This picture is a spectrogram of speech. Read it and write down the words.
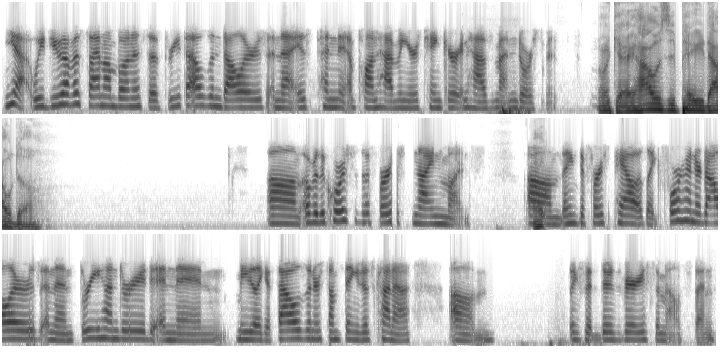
Yeah, we do have a sign-on bonus of three thousand dollars, and that is pendant upon having your tanker and hazmat endorsement. Okay, how is it paid out though? Um, over the course of the first nine months, Oh. um, I think the first payout was like four hundred dollars, and then three hundred, and then maybe like a thousand or something. It just kind of, um, like I said, there's various amounts then.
